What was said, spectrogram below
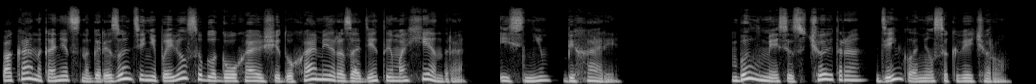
пока, наконец, на горизонте не появился благоухающий духами разодетый Махендра, и с ним Бихари. Был месяц Чойтра, день клонился к вечеру.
